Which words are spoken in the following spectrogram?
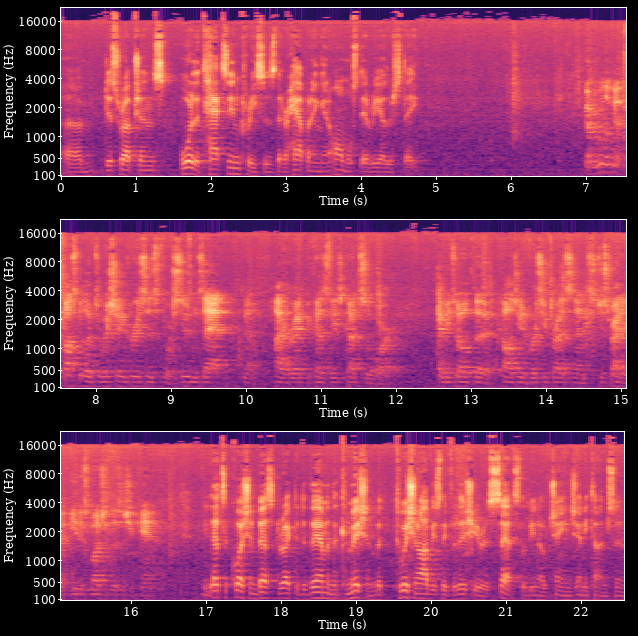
uh, disruptions or the tax increases that are happening in almost every other state. Governor, we're looking at of tuition increases for students at you know, higher ed because of these cuts, or have you told the college university presidents just try to eat as much of this as you can? That's a question best directed to them and the commission, but tuition obviously for this year is set, so there'll be no change anytime soon.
